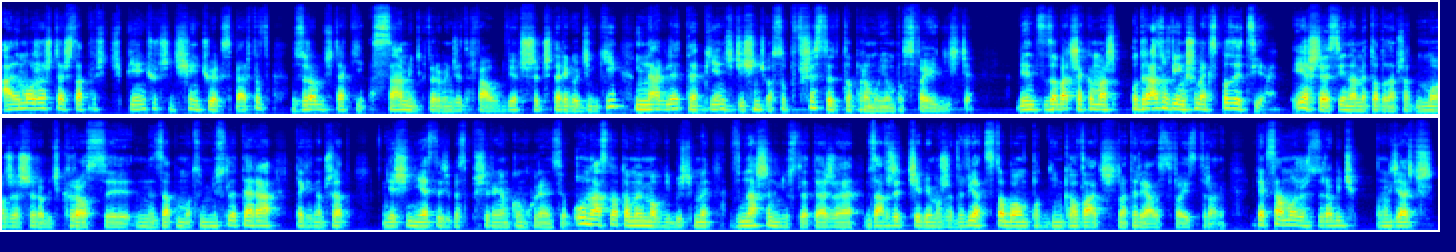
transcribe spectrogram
ale możesz też zaprosić 5 czy 10 ekspertów, zrobić taki summit, który będzie trwał 2, 3, 4 godzinki i nagle te 5-10 osób wszyscy to promują po swojej liście. Więc zobacz, jaką masz od razu większą ekspozycję. I jeszcze jest jedna metoda, na przykład możesz robić crossy za pomocą newslettera, tak jak na przykład jeśli nie jesteś bezpośrednią konkurencją u nas, no to my moglibyśmy w naszym newsletterze zawrzeć Ciebie, może wywiad z Tobą, podlinkować materiały z Twojej strony. I tak samo możesz zrobić, gdzieś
